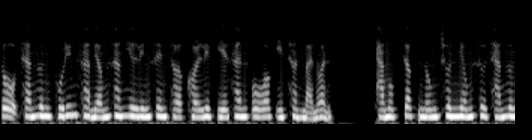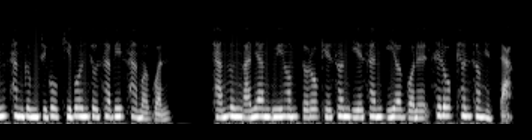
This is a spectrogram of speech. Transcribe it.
또 장흥 보림사 명상힐링센터 건립 예산 5억 2천만 원, 다목적 농촌용수 장흥 상금지구 기본조사비 3억 원, 장흥 안양 위험도로 개선 예산 2억 원을 새로 편성했다.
